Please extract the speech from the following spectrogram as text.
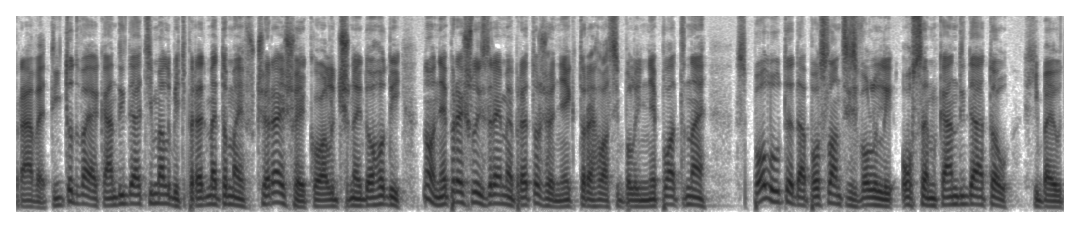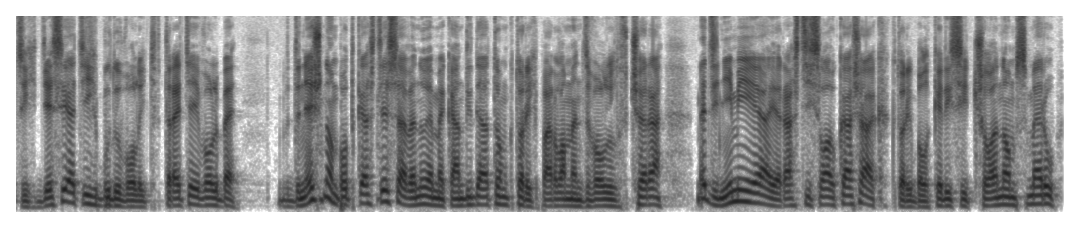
Práve títo dvaja kandidáti mali byť predmetom aj včerajšej koaličnej dohody, no neprešli zrejme preto, že niektoré hlasy boli neplatné. Spolu teda poslanci zvolili 8 kandidátov, chybajúcich desiatich budú voliť v tretej voľbe. V dnešnom podcaste sa venujeme kandidátom, ktorých parlament zvolil včera. Medzi nimi je aj Rastislav Kašák, ktorý bol kedysi členom Smeru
